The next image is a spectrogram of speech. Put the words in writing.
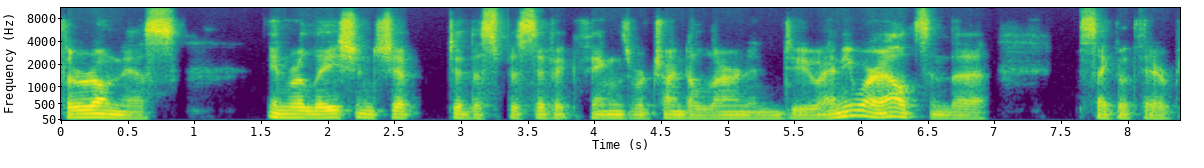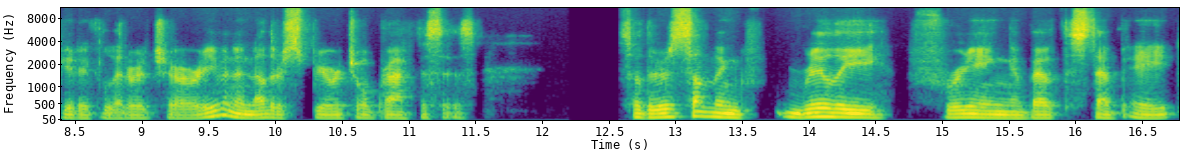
thoroughness in relationship to the specific things we're trying to learn and do anywhere else in the psychotherapeutic literature or even in other spiritual practices. So there's something really freeing about the step eight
